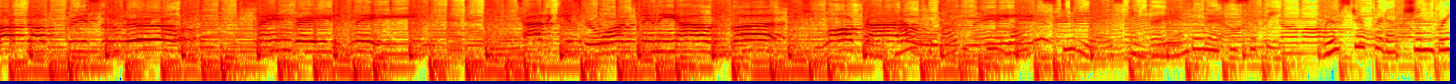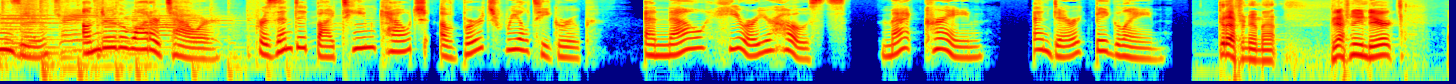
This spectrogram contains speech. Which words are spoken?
dropped off a pretty little girl, same grade as me. Tried to kiss her once in the aisle of the bus, she walked right How to over Barbecue me. Light Studios in Hernando, Mississippi. Rooster Production brings you Under the Water Tower, presented by Team Couch of Birch Realty Group. And now, here are your hosts, Matt Crane and Derek Biglane. Good afternoon, Matt. Good afternoon, Derek.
